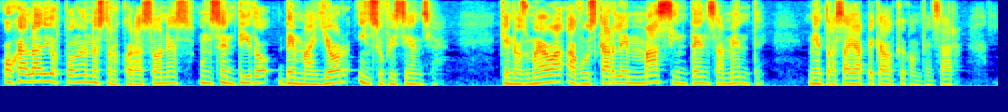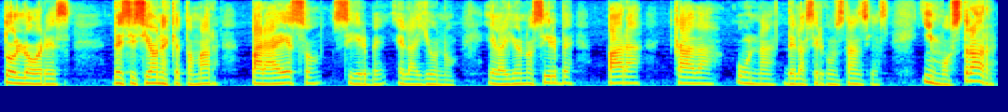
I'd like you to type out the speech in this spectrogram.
Ojalá Dios ponga en nuestros corazones un sentido de mayor insuficiencia, que nos mueva a buscarle más intensamente mientras haya pecados que confesar, dolores, decisiones que tomar. Para eso sirve el ayuno. El ayuno sirve para cada una de las circunstancias y mostrar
